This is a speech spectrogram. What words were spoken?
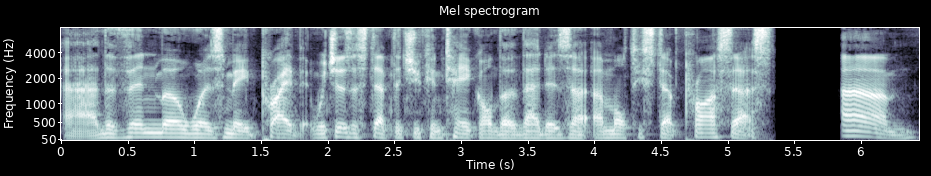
uh, the Venmo was made private, which is a step that you can take, although that is a, a multi step process. Um,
